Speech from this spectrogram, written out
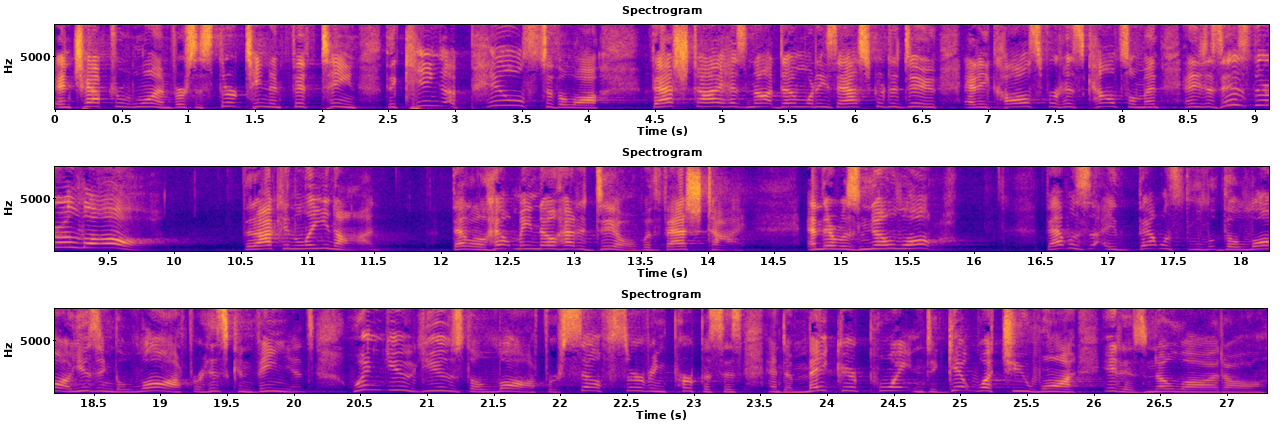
In chapter 1, verses 13 and 15, the king appeals to the law. Vashti has not done what he's asked her to do, and he calls for his councilman and he says, Is there a law that I can lean on that'll help me know how to deal with Vashti? And there was no law. That was, a, that was the law, using the law for his convenience. When you use the law for self serving purposes and to make your point and to get what you want, it is no law at all.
